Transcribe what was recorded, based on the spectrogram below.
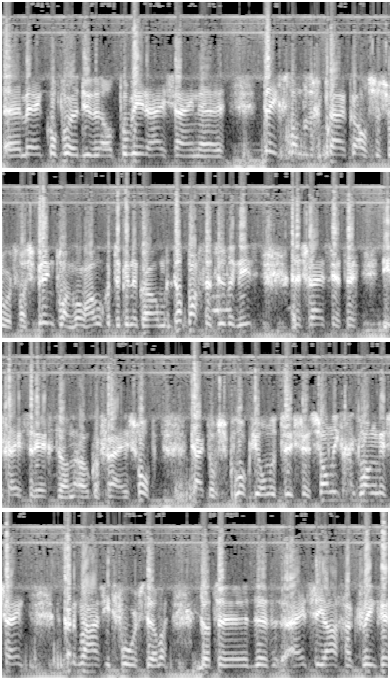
Uh, met een kopduel probeerde hij zijn tegenstander te gebruiken als een soort van springplank om hoger te kunnen komen. Dat mag natuurlijk niet. En de scheidsrechter die geeft terecht dan ook een vrije schop. Kijkt op zijn klokje ondertussen. Het zal niet lang meer zijn. kan ik me haast niet voorstellen. Dat uh, de eindsignaal gaat klinken.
